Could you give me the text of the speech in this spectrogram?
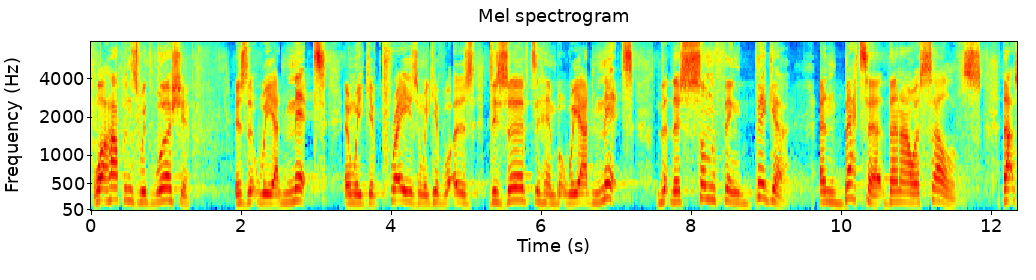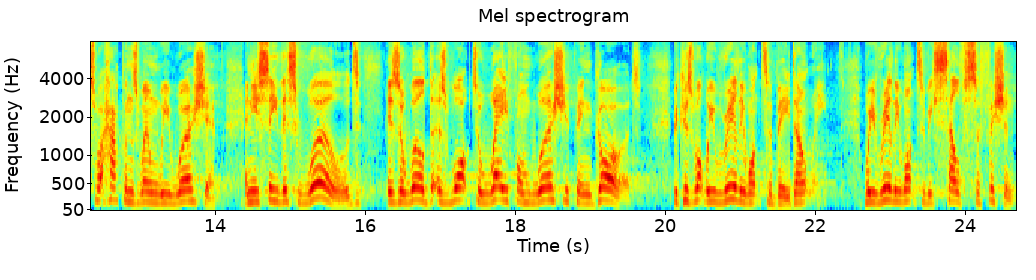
What happens with worship is that we admit and we give praise and we give what is deserved to him, but we admit that there's something bigger and better than ourselves. That's what happens when we worship. And you see, this world is a world that has walked away from worshiping God because what we really want to be, don't we? We really want to be self sufficient.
